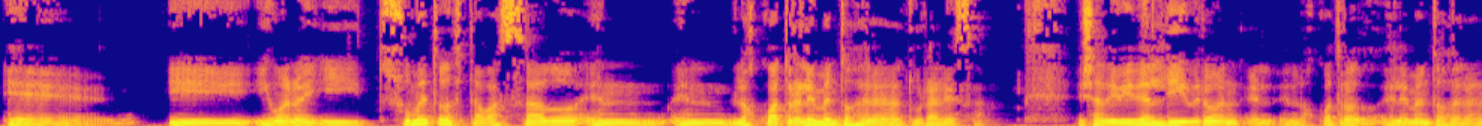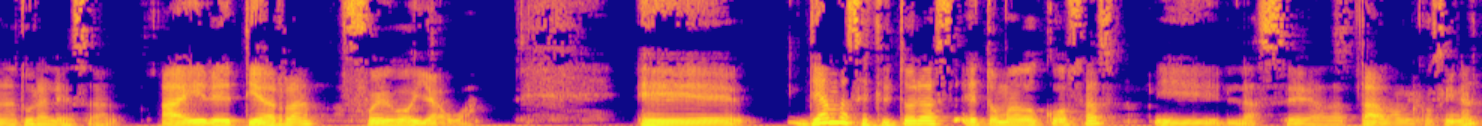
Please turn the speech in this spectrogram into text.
Eh, y, bueno, y su método está basado en, los cuatro elementos de la naturaleza. Ella divide el libro en, los cuatro elementos de la naturaleza. Aire, tierra, fuego y agua. Eh, de ambas escritoras he tomado cosas y las he adaptado a mi cocina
